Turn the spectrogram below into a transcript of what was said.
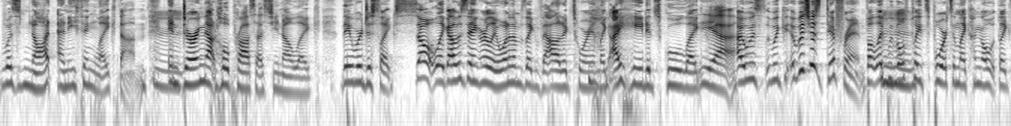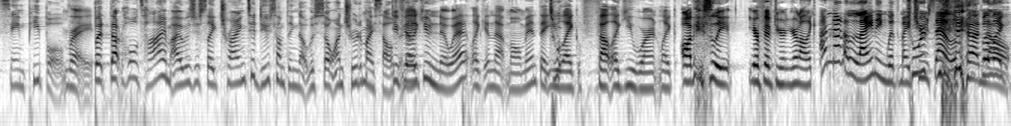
was not anything like them. Mm. And during that whole process, you know, like they were just like so like I was saying earlier, one of them was like valedictorian. like I hated school. Like Yeah. Mm-hmm. I was like it was just different. But like we both played sports and like hung out with like same people. Right. But that whole time I was just like trying to do something that was so untrue to myself. Do you and feel I- like you knew it, like in that moment, that you like felt like you weren't like obviously you're 50, you're not like I'm not aligning with my true self, yeah, but no. like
